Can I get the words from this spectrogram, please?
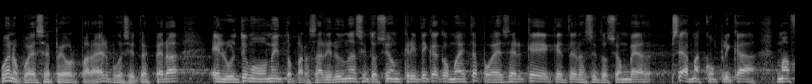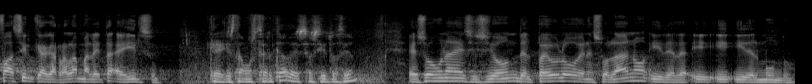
Bueno, puede ser peor para él, porque si tú esperas el último momento para salir de una situación crítica como esta, puede ser que, que la situación sea más complicada, más fácil que agarrar la maleta e irse. ¿Cree que estamos cerca de esa situación? Eso es una decisión del pueblo venezolano y, del mundo.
